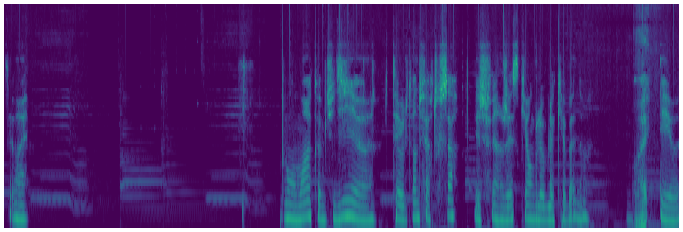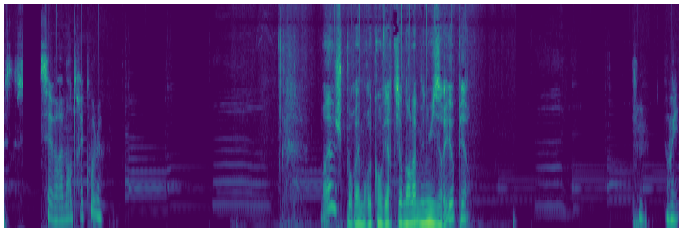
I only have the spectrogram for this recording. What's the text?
C'est vrai. Bon, au moins, comme tu dis, euh, t'as eu le temps de faire tout ça. Et je fais un geste qui englobe la cabane. Ouais. Et euh, c'est vraiment très cool. Ouais, je pourrais me reconvertir dans la menuiserie au pire. Oui.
